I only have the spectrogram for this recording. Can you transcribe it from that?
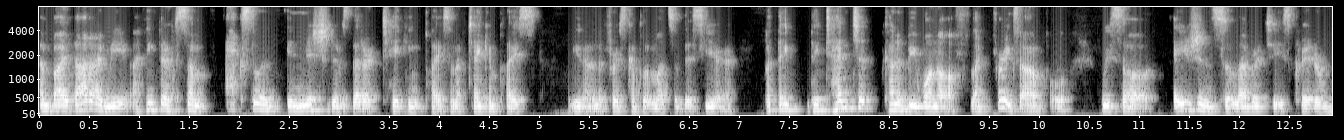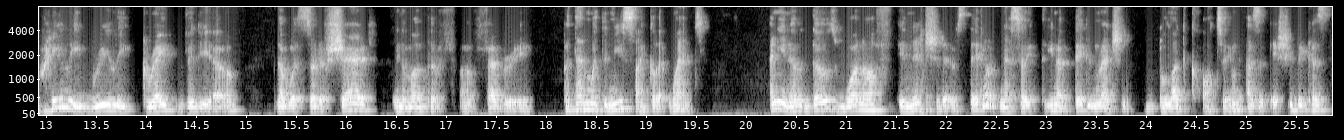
And by that I mean I think there are some excellent initiatives that are taking place and have taken place, you know, in the first couple of months of this year. But they they tend to kind of be one-off. Like for example, we saw Asian celebrities create a really, really great video that was sort of shared in the month of, of February. But then with the news cycle, it went. And you know, those one-off initiatives, they don't necessarily, you know, they didn't mention blood clotting as an issue because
